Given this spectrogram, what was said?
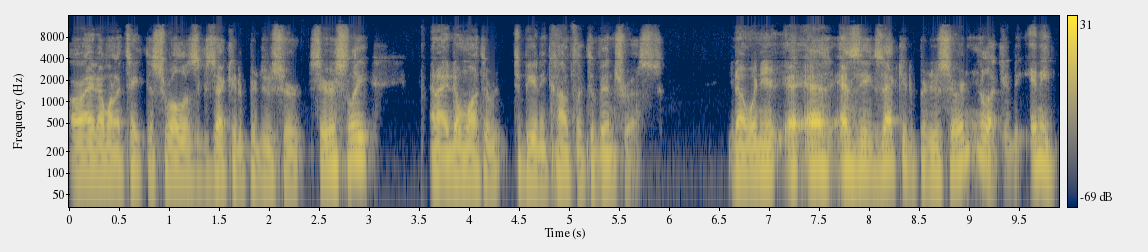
all right, I want to take this role as executive producer seriously, and I don't want there to be any conflict of interest. You know, when you as, as the executive producer, and you look, at any,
